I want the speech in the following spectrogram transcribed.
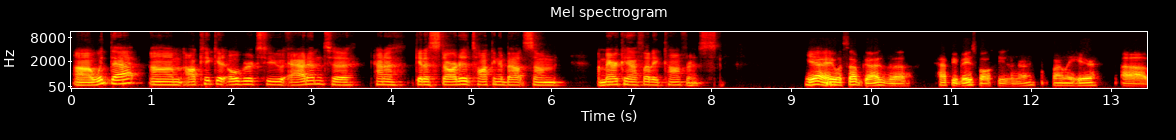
Uh, with that, um, I'll kick it over to Adam to kind of get us started talking about some American Athletic Conference. Yeah, hey, what's up, guys? Uh, happy baseball season, right? Finally here. Uh,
